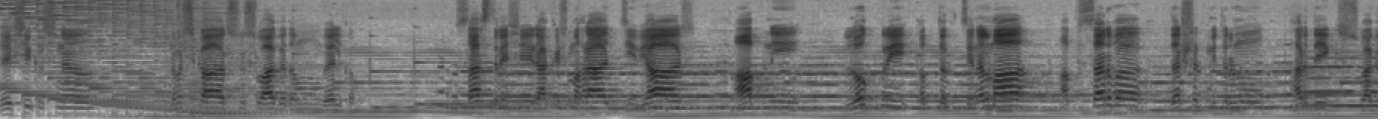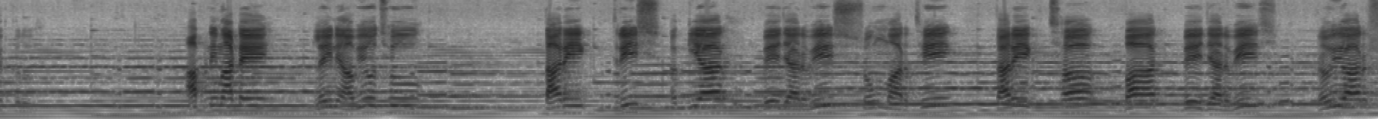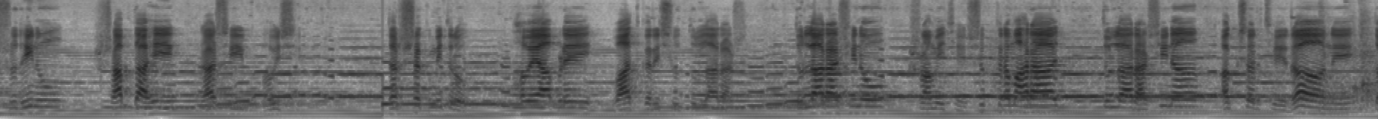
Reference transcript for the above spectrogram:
જય શ્રી કૃષ્ણ. નમસ્કાર, સુસ્વાગતમ, વેલકમ. શાસ્ત્રી શ્રી રાકેશ મહારાજ જી વ્યાસ, આપની લોકપ્રિય અબ તક ચેનલમાં આપ સર્વ દર્શક મિત્રોનું હાર્દિક સ્વાગત કરું છું. આપની માટે લઈને આવ્યો છું તારીખ ત્રીસ અગિયાર બે હજાર વીસ, સોમવારથી તારીખ છ બાર બે હજાર વીસ, રવિવાર સુધીનું સાપ્તાહિક રાશિ ભવિષ્ય. દર્શક મિત્રો, હવે આપણે વાત કરીશું તુલા રાશિ. તુલા રાશિનો સ્વામી છે શુક્ર મહારાજ. તુલા રાશિના અક્ષર છે ર અને ત.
